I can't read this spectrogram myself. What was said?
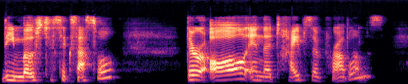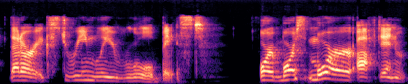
the most successful, they're all in the types of problems that are extremely rule based or more more often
